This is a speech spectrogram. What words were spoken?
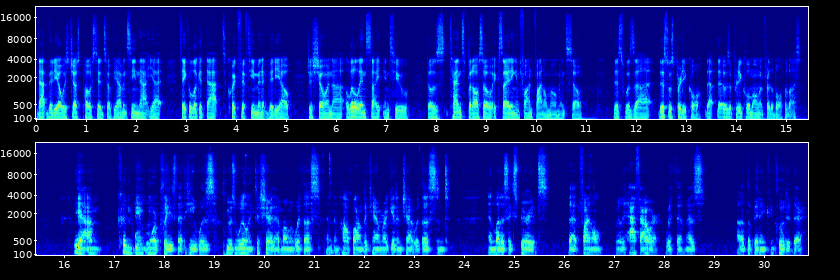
That video was just posted, so if you haven't seen that yet, take a look at that. It's a quick 15 minute video just showing uh, a little insight into those tense but also exciting and fun final moments. So this was uh, this was pretty cool. That that was a pretty cool moment for the both of us. Yeah, I couldn't be more pleased that he was he was willing to share that moment with us and, and hop on the camera, get and chat with us, and and let us experience that final really half hour with him as uh, the bidding concluded there.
